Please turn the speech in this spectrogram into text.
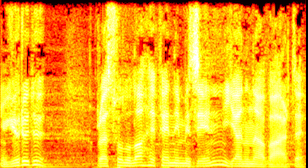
Yürüdü. Resulullah Efendimiz'in yanına vardı.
